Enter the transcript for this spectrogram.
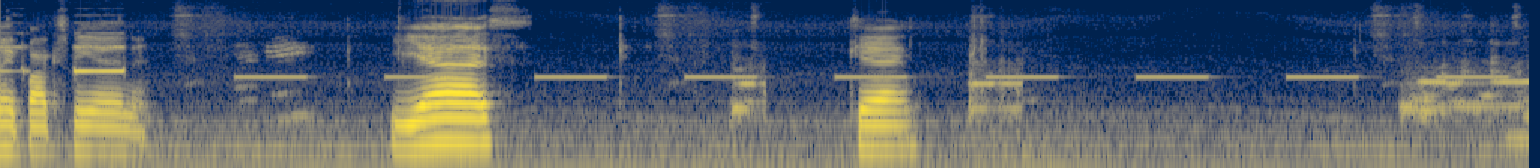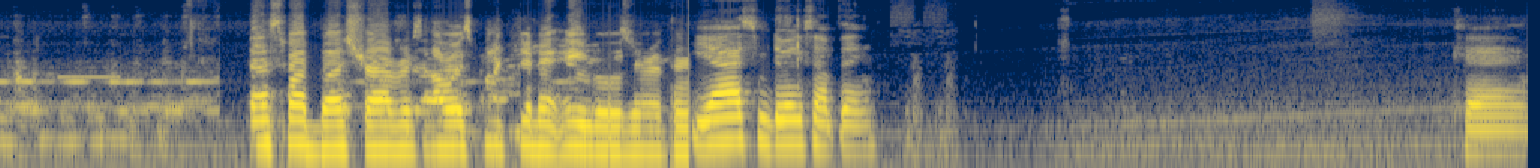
Might box me in. Yes. Okay. That's why bus drivers always park at an angle zero three. Yes, I'm doing something. Okay.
